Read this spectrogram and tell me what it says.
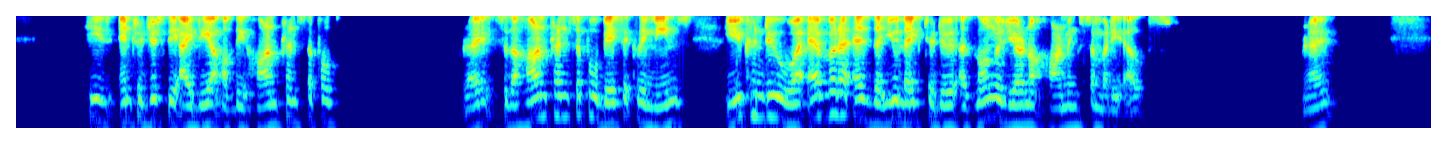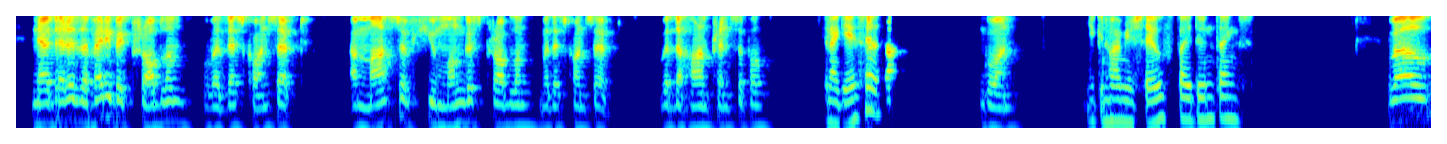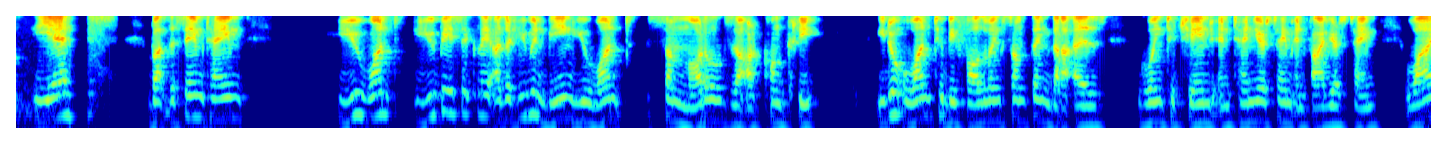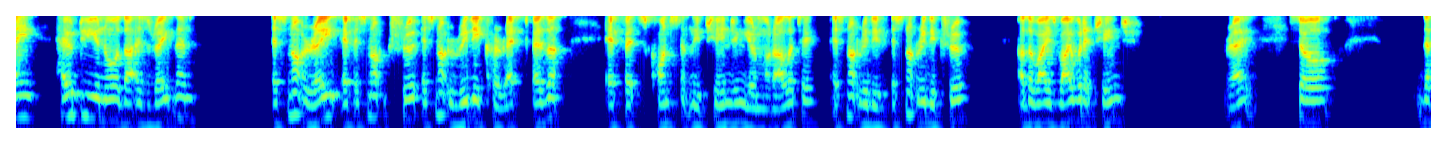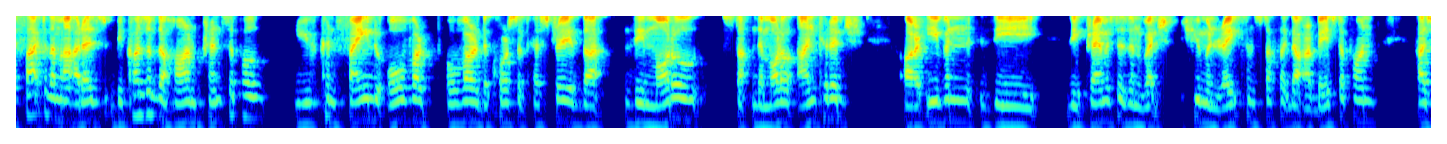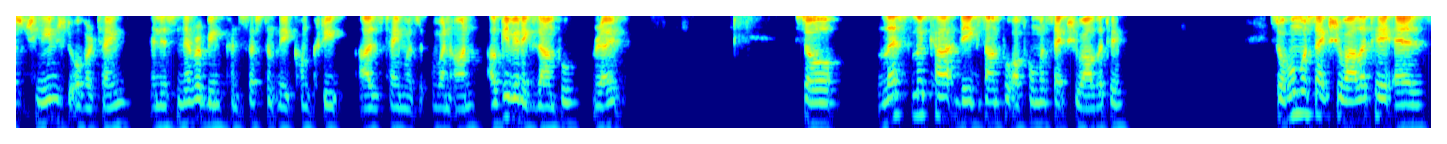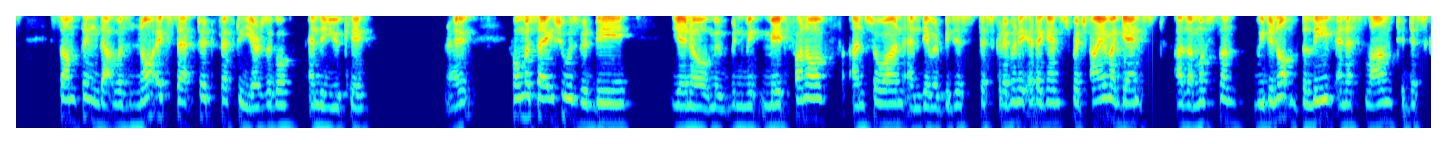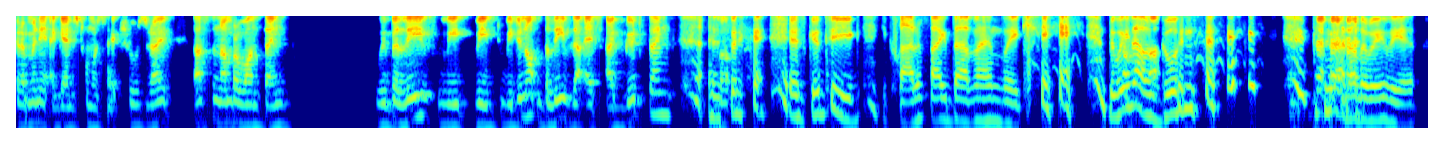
he's introduced the idea of the harm principle, right? So the harm principle basically means you can do whatever it is that you like to do as long as you're not harming somebody else, right? Now, there is a very big problem with this concept, a massive, humongous problem with this concept, with the harm principle. Can I guess it? Go on. You can harm yourself by doing things. Well, yes, but at the same time, you want, you basically, as a human being, you want some models that are concrete. You don't want to be following something that is going to change in 10 years' time, in five years' time. Why? How do you know that is right then? It's not right. If it's not true, it's not really correct, is it? If it's constantly changing your morality, it's not really it's not really true. Otherwise, why would it change? Right? So the fact of the matter is, because of the harm principle, you can find over over the course of history that the moral the moral anchorage or even the the premises in which human rights and stuff like that are based upon has changed over time and it's never been consistently concrete as time was went on. I'll give you an example, right? So let's look at the example of homosexuality. So homosexuality is something that was not accepted 50 years ago in the UK, right? Homosexuals would be you know, made fun of and so on, and they would be just discriminated against, which I am against as a Muslim. We do not believe in Islam to discriminate against homosexuals, right? That's the number one thing. We believe we we, we do not believe that it's a good thing. It's, it's good to you, you clarified that, man. Like the way that was going, another way with.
